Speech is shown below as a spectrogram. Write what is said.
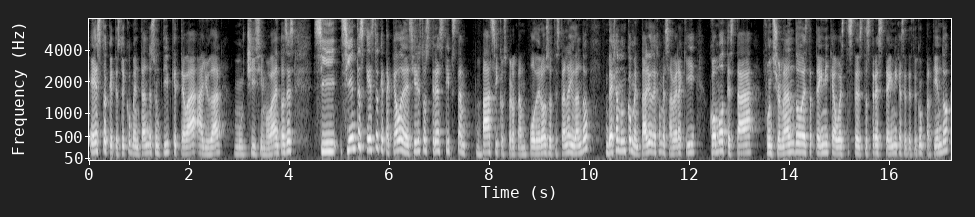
esto que te estoy comentando es un tip que te va a ayudar muchísimo, ¿va? Entonces, si sientes que esto que te acabo de decir, estos tres tips tan básicos pero tan poderosos te están ayudando, déjame un comentario, déjame saber aquí cómo te está funcionando esta técnica o estas, estas tres técnicas que te estoy compartiendo.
